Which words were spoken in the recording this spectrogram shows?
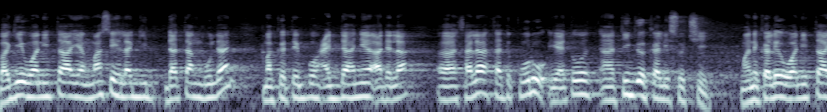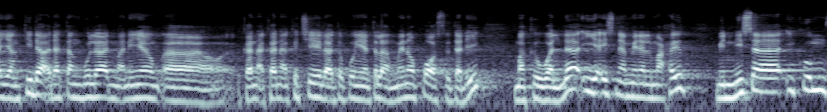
bagi wanita yang masih lagi datang bulan maka tempoh iddahnya adalah uh, salah satu kuruk iaitu uh, tiga kali suci. Manakala wanita yang tidak datang bulan maknanya uh, kanak-kanak kecil ataupun yang telah menopause tu tadi maka wallai ya'isna minal mahid min nisaikum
